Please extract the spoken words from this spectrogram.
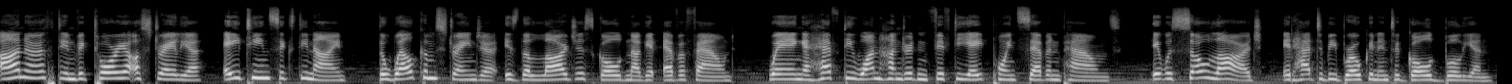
Unearthed in Victoria, Australia, 1869, the Welcome Stranger is the largest gold nugget ever found, weighing a hefty 158.7 pounds. It was so large, it had to be broken into gold bullion.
